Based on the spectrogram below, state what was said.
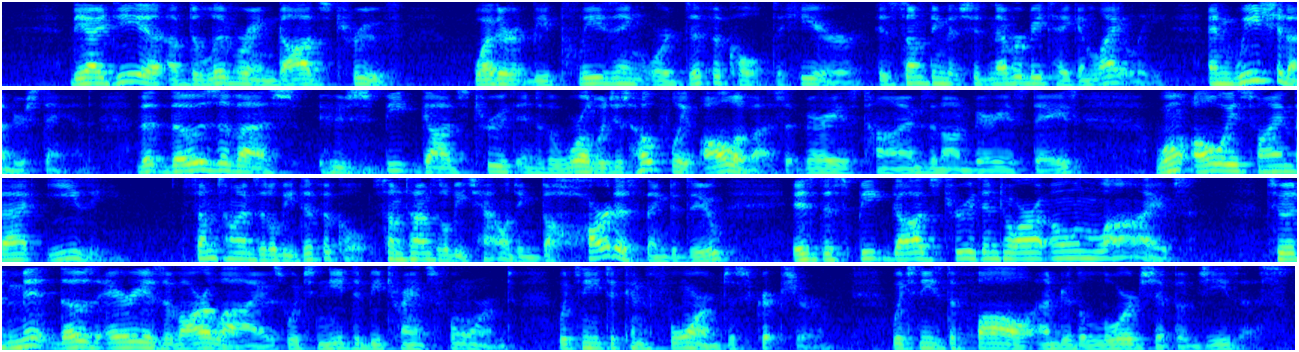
The idea of delivering God's truth, whether it be pleasing or difficult to hear, is something that should never be taken lightly. And we should understand that those of us who speak God's truth into the world, which is hopefully all of us at various times and on various days, won't always find that easy. Sometimes it'll be difficult, sometimes it'll be challenging. The hardest thing to do is to speak God's truth into our own lives, to admit those areas of our lives which need to be transformed, which need to conform to Scripture, which needs to fall under the lordship of Jesus.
